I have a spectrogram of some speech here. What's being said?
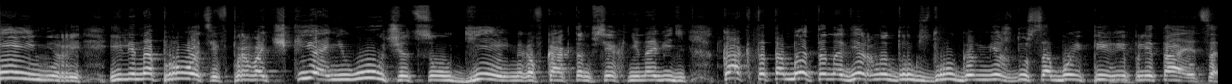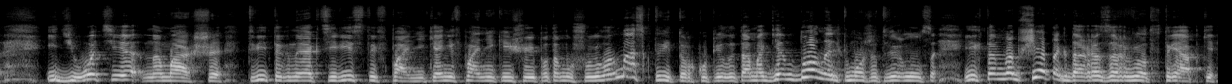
геймеры, или напротив, правочки, они учатся у геймеров, как там всех ненавидеть. Как-то там это, наверное, друг с другом между собой переплетается. Идиотия на марше. Твиттерные активисты в панике. Они в панике еще и потому, что Илон Маск Твиттер купил, и там агент Дональд может вернуться. Их там вообще тогда разорвет в тряпке.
